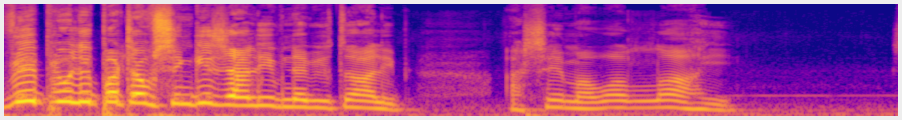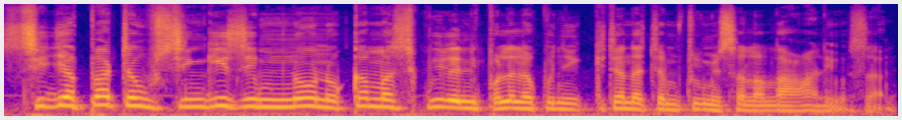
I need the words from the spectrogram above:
Vipi ulipata usingizi ali ibn abi talib? Asema wallahi sijapata usingizi mnono kama siku ile nilipolala kwenye kitanda cha mtume sallallahu alaihi wasallam.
